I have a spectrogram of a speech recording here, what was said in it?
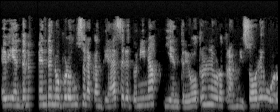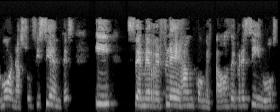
evidentemente no produce la cantidad de serotonina y entre otros neurotransmisores u hormonas suficientes y se me reflejan con estados depresivos,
